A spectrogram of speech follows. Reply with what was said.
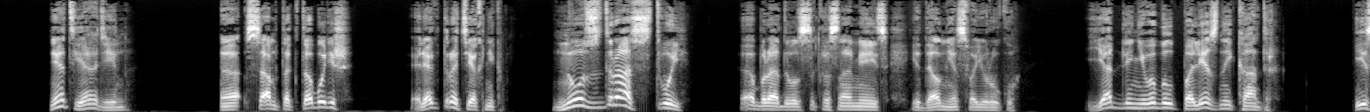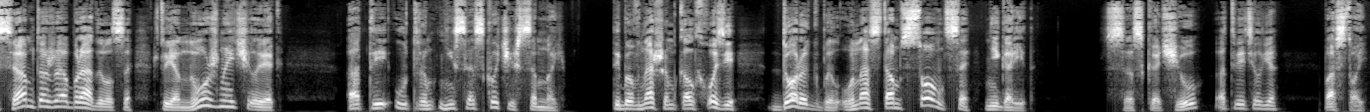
— Нет, я один. — А сам-то кто будешь? — Электротехник. —— Ну, здравствуй! — обрадовался красноармеец и дал мне свою руку. Я для него был полезный кадр. И сам тоже обрадовался, что я нужный человек. А ты утром не соскочишь со мной. Ты бы в нашем колхозе дорог был, у нас там солнце не горит. — Соскочу, — ответил я. — Постой,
